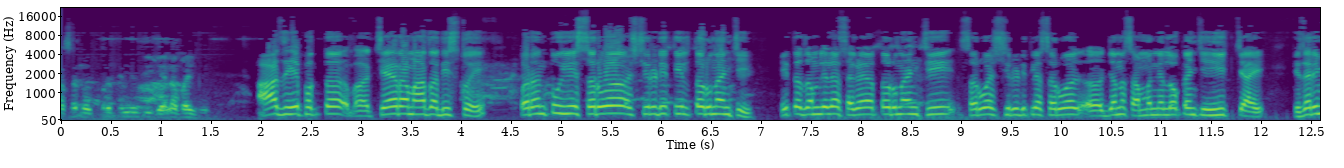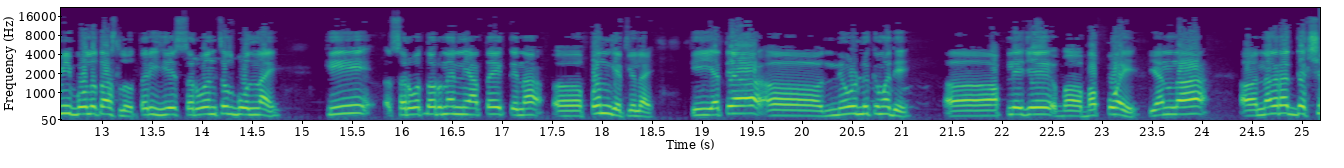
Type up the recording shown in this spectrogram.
असा लोकप्रतिनिधी गेला पाहिजे. आज हे फक्त चेहरा माझा दिसतोय परंतु ही सर्व शिर्डीतील तरुणांची इथं जमलेल्या सगळ्या तरुणांची सर्व शिर्डीतल्या सर्व जनसामान्य लोकांची ही इच्छा आहे. हे जरी मी बोलत असलो तरी हे सर्वांचंच बोलणं आहे की सर्व तरुणांनी आता एक त्यांना पण घेतलेला आहे की येत्या निवडणुकीमध्ये आपले जे ब- बाप्पू आहे यांना नगराध्यक्ष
